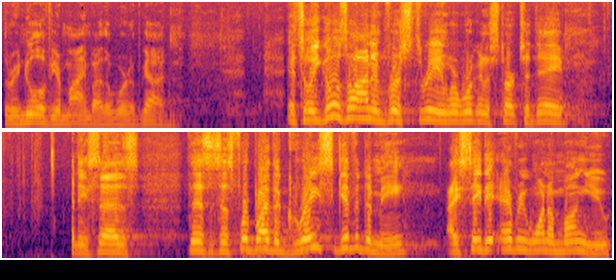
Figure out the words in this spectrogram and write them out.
the renewal of your mind, by the Word of God. And so he goes on in verse 3, and where we're going to start today, and he says this it says, For by the grace given to me, I say to everyone among you,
